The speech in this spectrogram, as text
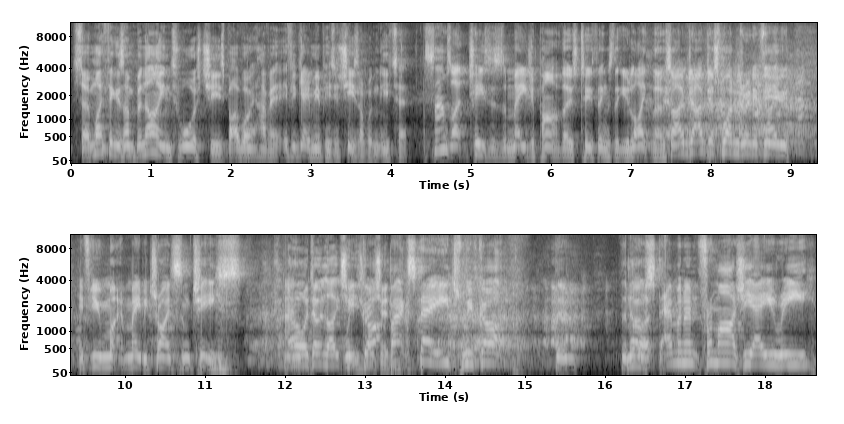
So my thing is, I'm benign towards cheese, but I won't have it. If you gave me a piece of cheese, I wouldn't eat it. Sounds like cheese is a major part of those two things that you like, though. So I'm, I'm just wondering if you, if you maybe tried some cheese. No, I don't like cheese, We've got Richard. backstage. We've got the the No, most eminent fromagieri.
